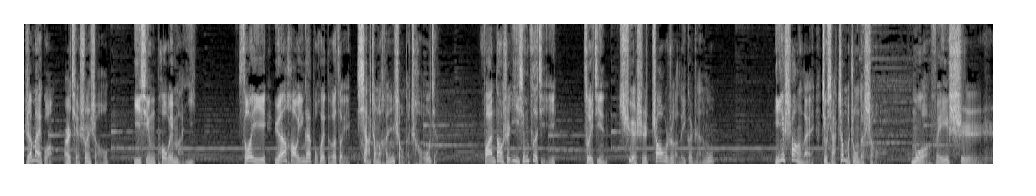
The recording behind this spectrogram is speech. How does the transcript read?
人脉广，而且顺手，一兴颇为满意，所以袁浩应该不会得罪下这么狠手的仇家。反倒是艺兴自己，最近确实招惹了一个人物。一上来就下这么重的手，莫非是？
